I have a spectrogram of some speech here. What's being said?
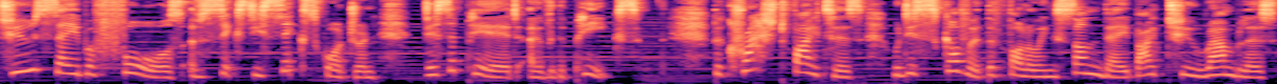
two Sabre 4s of 66 Squadron disappeared over the peaks. The crashed fighters were discovered the following Sunday by two ramblers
